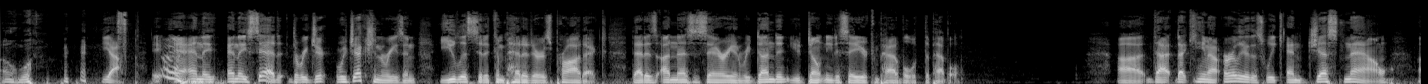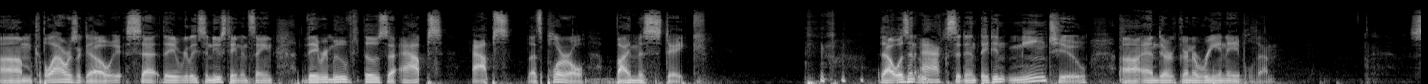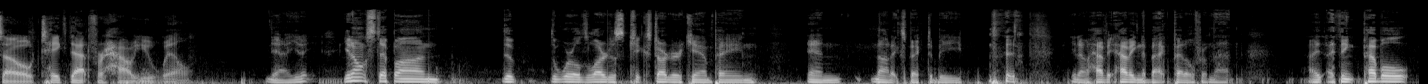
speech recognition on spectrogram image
Oh, Yeah, and they and they said the reje- rejection reason you listed a competitor's product that is unnecessary and redundant. You don't need to say you're compatible with the Pebble. Uh, that that came out earlier this week, and just now, um, a couple hours ago, it said they released a new statement saying they removed those uh, apps apps that's plural by mistake. that was an accident. They didn't mean to, uh, and they're going to re-enable them. So take that for how you will. yeah. You don't, you don't step on the the world's largest Kickstarter campaign and not expect to be, you know, having having to backpedal from that. I, I think Pebble,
